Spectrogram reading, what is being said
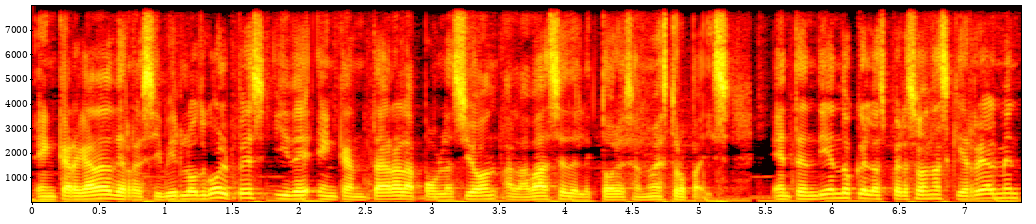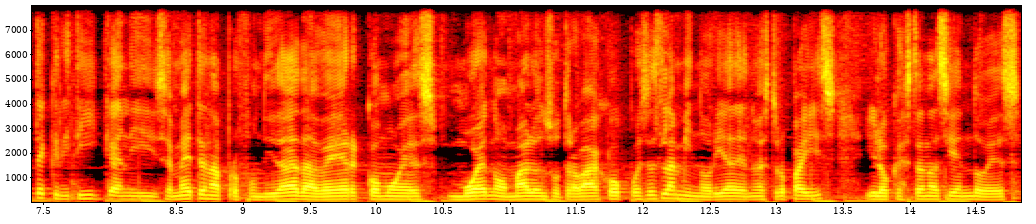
encargada de recibir los golpes y de encantar a la población a la base de electores en nuestro país. Entendiendo que las personas que realmente critican y se meten a profundidad a ver cómo es bueno o malo en su trabajo, pues es la minoría de nuestro país y lo que están haciendo es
